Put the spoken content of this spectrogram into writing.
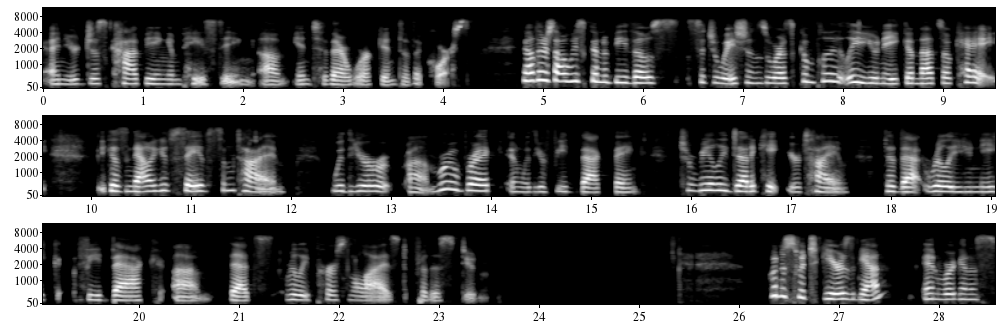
and you're just copying and pasting um, into their work into the course. Now, there's always going to be those situations where it's completely unique, and that's okay, because now you've saved some time with your um, rubric and with your feedback bank to really dedicate your time to that really unique feedback um, that's really personalized for the student. Going to switch gears again, and we're going to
